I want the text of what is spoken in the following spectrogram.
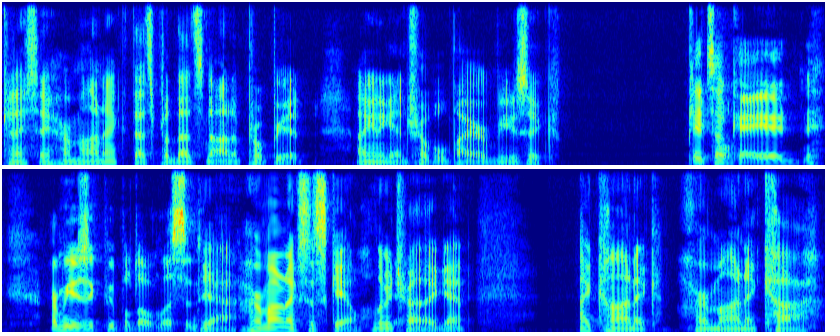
Can I say harmonic? That's that's not appropriate. I'm going to get in trouble by our music. It's okay. Our music people don't listen. Yeah, harmonic's a scale. Let me try that again. Iconic harmonica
